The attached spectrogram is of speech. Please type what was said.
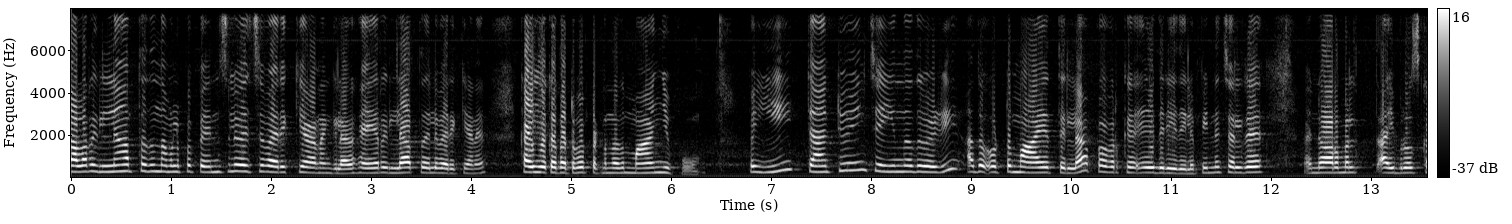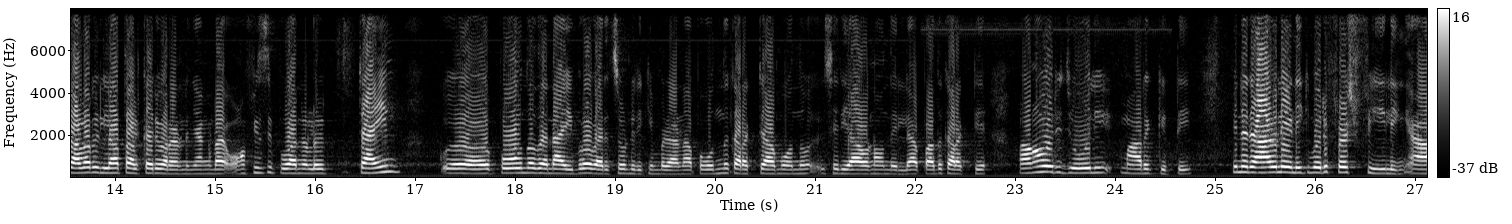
കളർ ഇല്ലാത്തത് നമ്മളിപ്പോൾ പെൻസിൽ വെച്ച് വരയ്ക്കുകയാണെങ്കിൽ ഹെയർ ഇല്ലാത്തതിൽ വരയ്ക്കുകയാണെങ്കിൽ കൈയൊക്കെ തട്ടുമ്പോൾ പെട്ടെന്ന് അത് മാഞ്ഞു പോവും അപ്പോൾ ഈ ടാറ്റൂയിങ് ചെയ്യുന്നത് വഴി അത് ഒട്ടും മായത്തില്ല. അപ്പോൾ അവർക്ക് ഏത് രീതിയിലും. പിന്നെ ചിലർ നോർമൽ ഐബ്രോസ് കളർ ഇല്ലാത്ത ആൾക്കാർ പറയുന്നുണ്ട് ഞങ്ങളുടെ ഓഫീസിൽ പോകാനുള്ള ടൈം പോകുന്നത് തന്നെ ഐബ്രോ വരച്ചുകൊണ്ടിരിക്കുമ്പോഴാണ് അപ്പോൾ ഒന്ന് കറക്റ്റ് ആകുമ്പോൾ ഒന്ന് ശരിയാവണമെന്നില്ല അപ്പോൾ അത് കറക്റ്റ് ആ ഒരു ജോലി മാറിക്കിട്ടി. പിന്നെ രാവിലെ എണീക്കുമ്പോൾ ഒരു ഫ്രഷ് ഫീലിംഗ് ആ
